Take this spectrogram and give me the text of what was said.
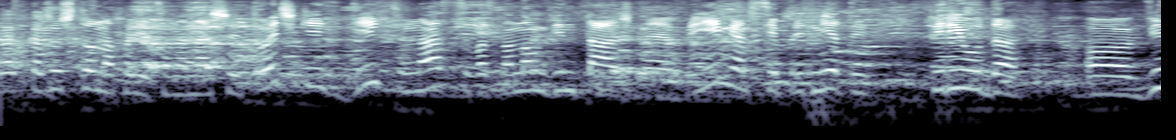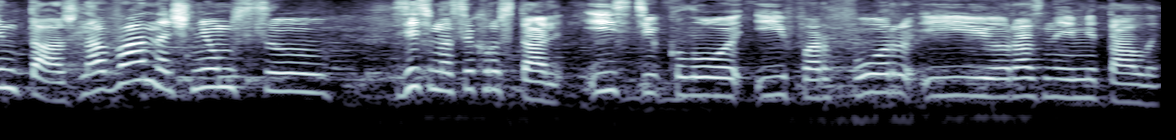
расскажу, что находится на нашей точке. Здесь у нас в основном винтажное время, все предметы периода э, винтажного. Начнем с... э, Здесь у нас и хрусталь, и стекло, и фарфор, и разные металлы.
